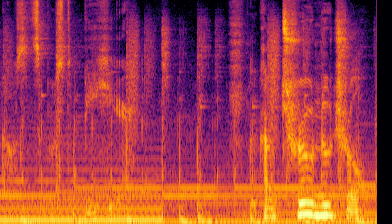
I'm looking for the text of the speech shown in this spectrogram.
How is it supposed to be here? I'm true neutral.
